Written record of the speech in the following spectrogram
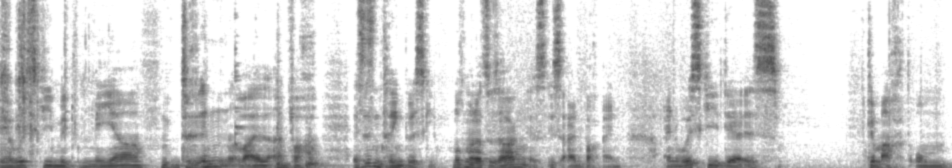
der Whisky mit mehr drin, weil einfach, es ist ein Trinkwhisky, muss man dazu sagen. Es ist einfach ein, ein Whisky, der ist gemacht, um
